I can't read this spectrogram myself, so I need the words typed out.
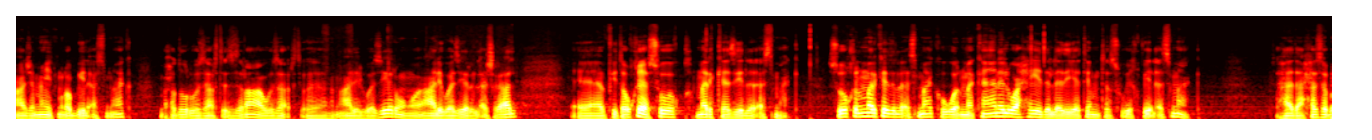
مع جمعية مربي الأسماك بحضور وزارة الزراعة ووزارة آه، معالي الوزير ومعالي وزير الأشغال آه، في توقيع سوق مركزي للأسماك. سوق المركزي للأسماك هو المكان الوحيد الذي يتم تسويق فيه الأسماك. هذا حسب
